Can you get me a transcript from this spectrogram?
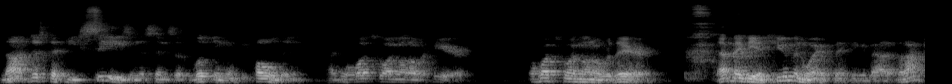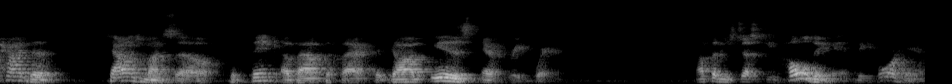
Not just that he sees in the sense of looking and beholding, like, well, what's going on over here? Or what's going on over there? That may be a human way of thinking about it, but I've tried to challenge myself to think about the fact that God is everywhere. Not that he's just beholding it before him,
